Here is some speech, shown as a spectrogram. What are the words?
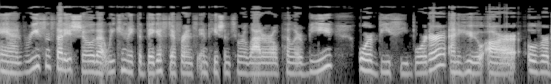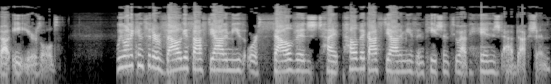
And recent studies show that we can make the biggest difference in patients who are lateral pillar B or BC border and who are over about eight years old. We want to consider valgus osteotomies or salvage type pelvic osteotomies in patients who have hinged abduction.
